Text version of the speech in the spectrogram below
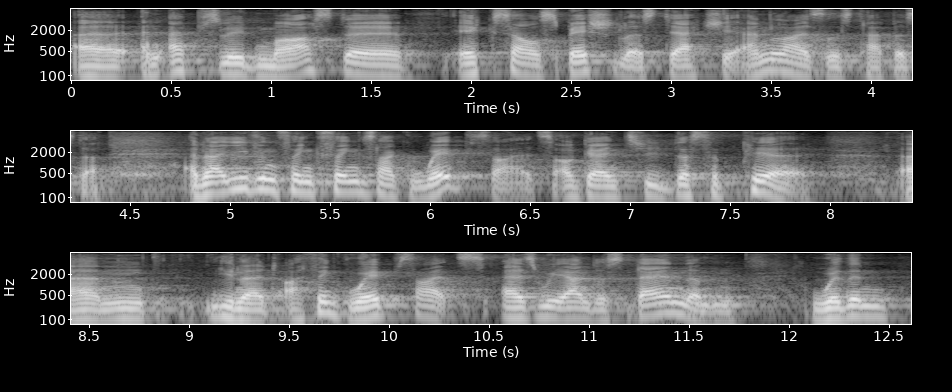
a, an absolute master Excel specialist to actually analyze this type of stuff. And I even think things like websites are going to disappear. Um, you know, I think websites, as we understand them, within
